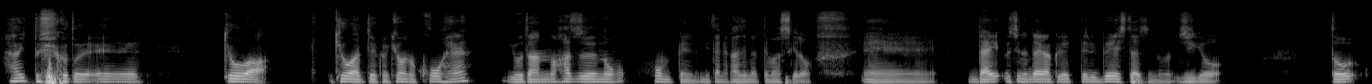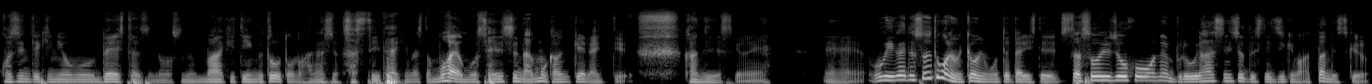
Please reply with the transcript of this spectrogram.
はい、ということで、えー、今日は、今日はっていうか今日の後編余談のはずの本編みたいな感じになってますけど、えー、大、うちの大学でやってるベイスターズの授業と、個人的に思うベイスターズのそのマーケティング等々の話をさせていただきました。もはやもう先週何も関係ないっていう感じですけどね。えー、僕意外とそういうところにも興味持ってたりして、実はそういう情報をね、ブログで発信しようとしてる時期もあったんですけど、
